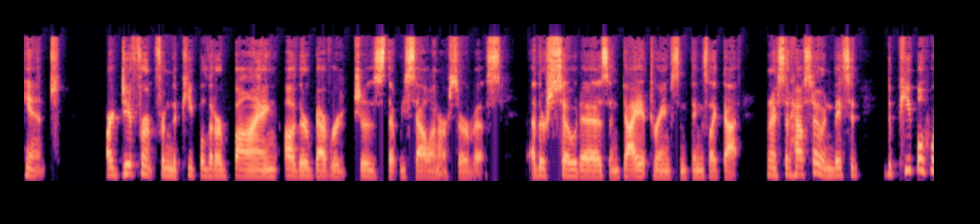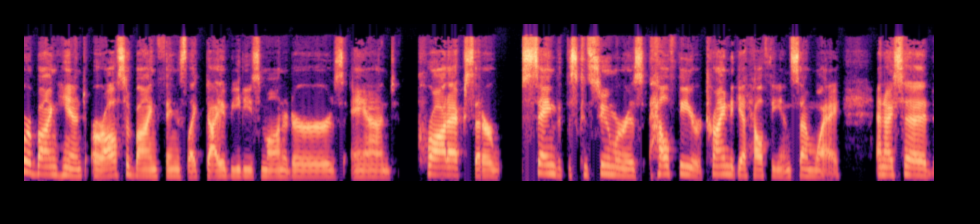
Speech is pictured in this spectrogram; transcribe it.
Hint are different from the people that are buying other beverages that we sell in our service, other sodas and diet drinks and things like that. And I said, How so? And they said, the people who are buying Hint are also buying things like diabetes monitors and products that are saying that this consumer is healthy or trying to get healthy in some way. And I said,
